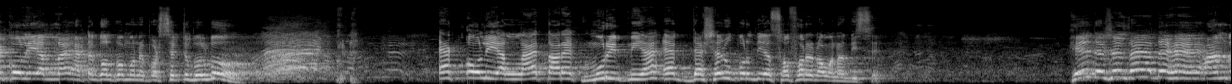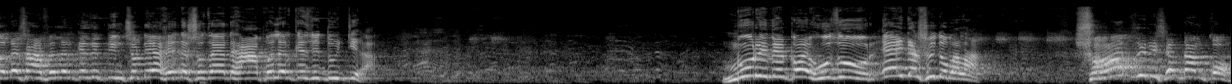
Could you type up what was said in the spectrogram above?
এক অলি আল্লাহ, একটা গল্প মনে পড়ছে, একটু বলব? এক অলি আল্লাহ তার এক মুরিদ নিয়ে এক দেশের উপর দিয়ে সফরে রওনা দিছে। হে দেশে যায় দেহে, আমগো দেশে আপেলের কেজি তিনশো টিয়া হে দেশে যায় দেহে আপেলের কেজি দুই টিয়া মুরিদে কয়, হুজুর এইটা শুধু বালা। সব জিনিসের দাম কম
